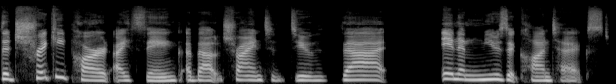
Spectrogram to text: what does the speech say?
The tricky part, I think, about trying to do that in a music context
